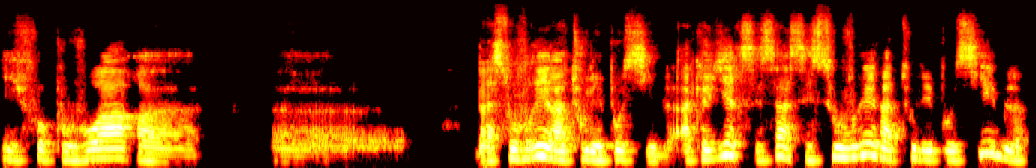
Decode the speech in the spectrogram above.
il faut pouvoir euh, bah, s'ouvrir à tous les possibles. Accueillir, c'est ça, c'est s'ouvrir à tous les possibles,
